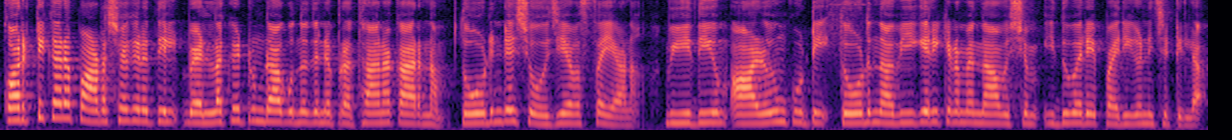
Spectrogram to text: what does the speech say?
കൊരട്ടിക്കര പാടശേഖരത്തിൽ വെള്ളക്കെട്ടുണ്ടാകുന്നതിന് പ്രധാന കാരണം തോടിന്റെ ശോചിയാവസ്ഥയാണ്. വീതിയും ആഴവും കൂട്ടി തോട് നവീകരിക്കണമെന്ന ആവശ്യം ഇതുവരെ പരിഗണിച്ചിട്ടില്ല.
